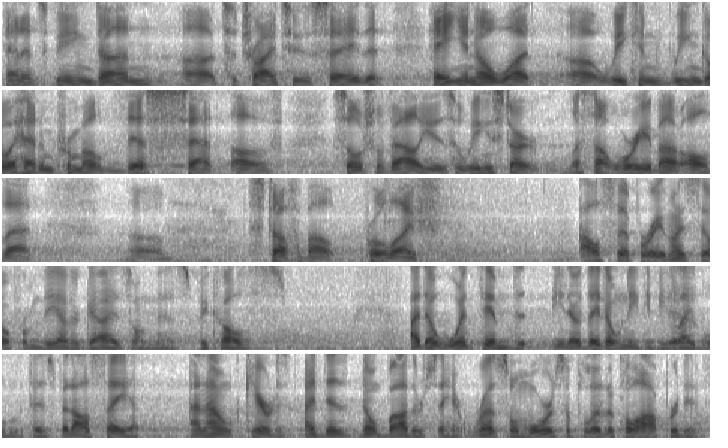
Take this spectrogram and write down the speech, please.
and it's being done uh, to try to say that, hey, you know what, uh, we, can, we can go ahead and promote this set of social values, and we can start, let's not worry about all that um, stuff about pro life. I'll separate myself from the other guys on this because I don't want them to, you know, they don't need to be labeled with this, but I'll say it. And I don't care to, I just don't bother saying it. Russell Moore is a political operative.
